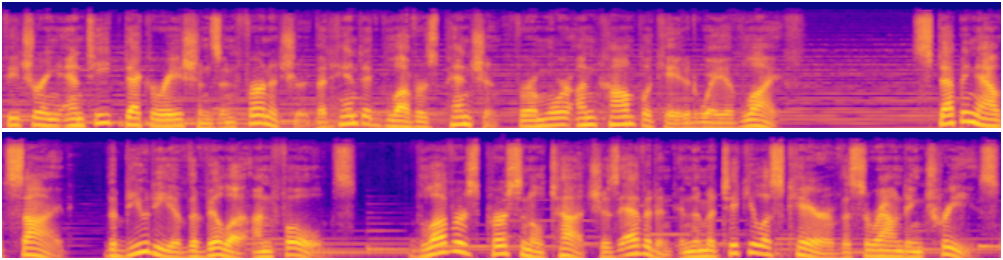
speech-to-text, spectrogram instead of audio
featuring antique decorations and furniture that hint at Glover's penchant for a more uncomplicated way of life. Stepping outside, the beauty of the villa unfolds. Glover's personal touch is evident in the meticulous care of the surrounding trees,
